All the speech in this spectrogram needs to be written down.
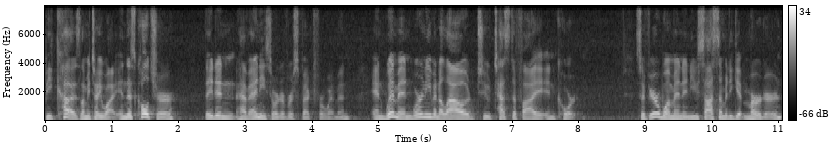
Because, let me tell you why. In this culture, they didn't have any sort of respect for women, and women weren't even allowed to testify in court. So if you're a woman and you saw somebody get murdered,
